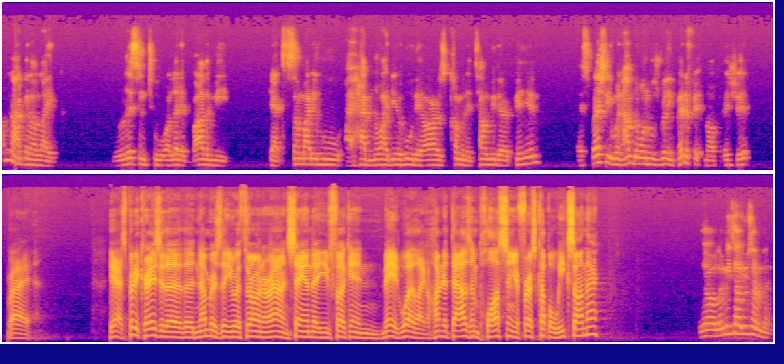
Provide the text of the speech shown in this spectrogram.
I'm not gonna like listen to or let it bother me that somebody who I have no idea who they are is coming to tell me their opinion, especially when I'm the one who's really benefiting off of this shit. Right. Yeah, it's pretty crazy the the numbers that you were throwing around, saying that you fucking made what like a hundred thousand plus in your first couple weeks on there. Yo, let me tell you something.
